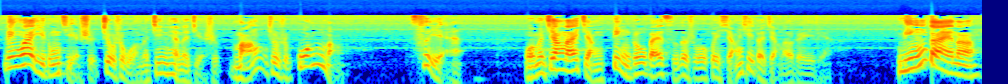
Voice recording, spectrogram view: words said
另外一种解释就是我们今天的解释，芒就是光芒刺眼。我们将来讲定州白瓷的时候会详细的讲到这一点。明代呢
